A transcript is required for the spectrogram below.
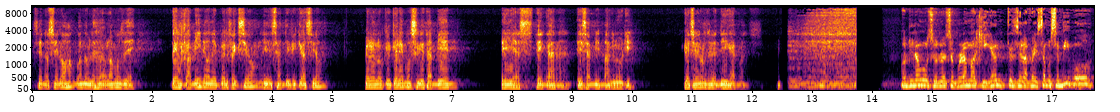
se nos enojan cuando les hablamos de, del camino de perfección y de santificación, pero lo que queremos es que también ellas tengan esa misma gloria. Que el Señor los bendiga, hermanos. Continuamos con nuestro programa Gigantes de la Fe. Estamos en vivo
